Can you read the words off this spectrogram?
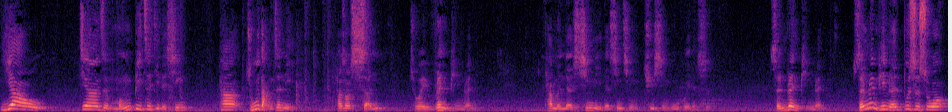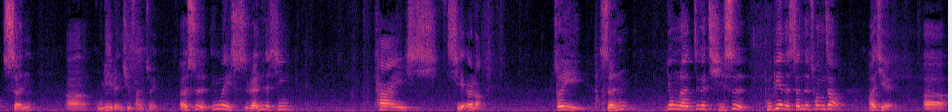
要这样子蒙蔽自己的心，他阻挡着你，他说神就会任凭人他们的心里的心情去行污秽的事。神任凭人，神任凭人不是说神啊鼓励人去犯罪，而是因为人的心太邪恶了，所以神用了这个启示。普遍的神的创造，而且，呃，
